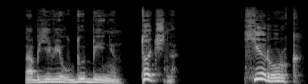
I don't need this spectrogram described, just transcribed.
— объявил Дубинин. «Точно. Хирург».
